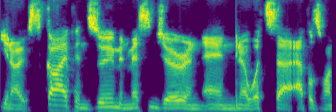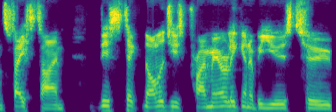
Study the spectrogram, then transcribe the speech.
you know, Skype and Zoom and Messenger and, and, you know, what's uh, Apple's one's FaceTime, this technology is primarily going to be used to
